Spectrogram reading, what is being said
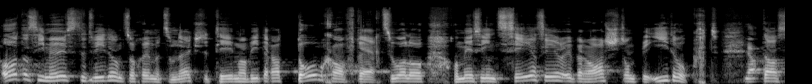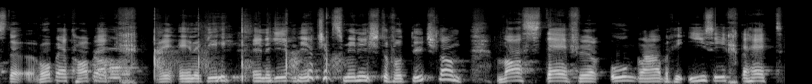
oder sie müssten wieder, und so kommen wir zum nächsten Thema, wieder Atomkraftwerke zulassen. Und wir sind sehr, sehr überrascht und beeindruckt, ja. dass der Robert Habeck, e- Energie, Energie- und Wirtschaftsminister von Deutschland, was der für unglaubliche Einsichten hat,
